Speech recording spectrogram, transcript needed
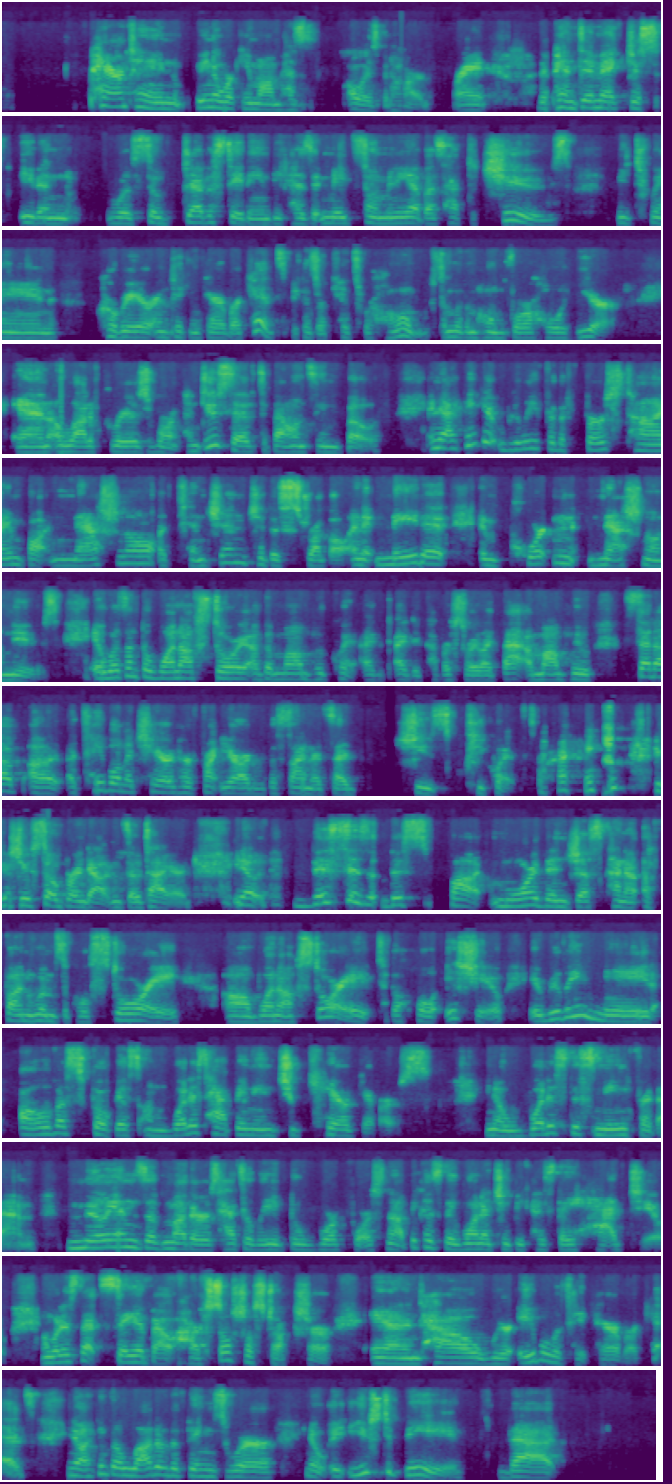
parenting, being a working mom has always been hard, right? The pandemic just even was so devastating because it made so many of us have to choose between career and taking care of our kids because our kids were home, some of them home for a whole year and a lot of careers weren't conducive to balancing both. And I think it really, for the first time, brought national attention to the struggle and it made it important national news. It wasn't the one off story of the mom who quit. I, I, did cover a story like that a mom who set up a, a table and a chair in her front yard with a sign that said, she's she quits right because she was so burned out and so tired you know this is this brought more than just kind of a fun whimsical story uh, one-off story to the whole issue it really made all of us focus on what is happening to caregivers. You know what does this mean for them? Millions of mothers had to leave the workforce not because they wanted to because they had to. And what does that say about our social structure and how we're able to take care of our kids? You know i think a lot of the things were you know it used to be that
